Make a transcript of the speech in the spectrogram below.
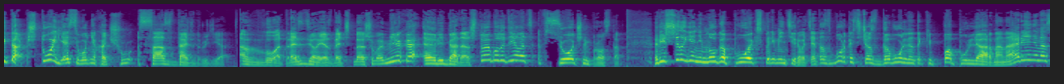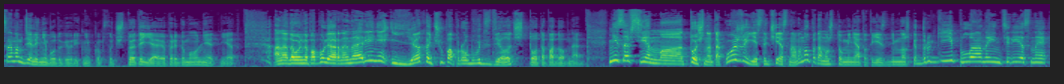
Итак, что я сегодня хочу создать, друзья? Вот, раздел я, значит, нашего меха. Э, ребята, что я буду делать? Все очень просто. Решил я немного поэкспериментировать. Эта сборка сейчас довольно-таки популярна на арене. На самом деле не буду говорить ни в коем случае, что это я ее придумал. Нет, нет. Она довольно популярна на арене, и я хочу попробовать сделать что-то подобное. Не совсем э, точно такой же, если честно, ну, потому что у меня тут есть немножко другие планы интересные,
